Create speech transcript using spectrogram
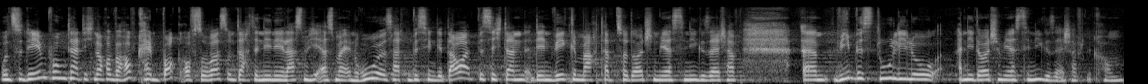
Und zu dem Punkt hatte ich noch überhaupt keinen Bock auf sowas und dachte, nee, nee, lass mich erstmal in Ruhe. Es hat ein bisschen gedauert, bis ich dann den Weg gemacht habe zur Deutschen Myasthenie-Gesellschaft. Ähm, wie bist du, Lilo, an die Deutsche Myasthenie-Gesellschaft gekommen?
